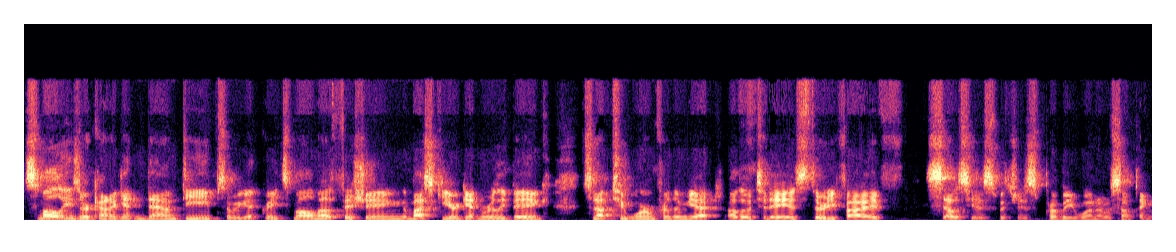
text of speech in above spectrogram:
Smallies are kind of getting down deep, so we got great smallmouth fishing. The muskie are getting really big. It's not too warm for them yet, although today is 35 Celsius, which is probably 10 something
